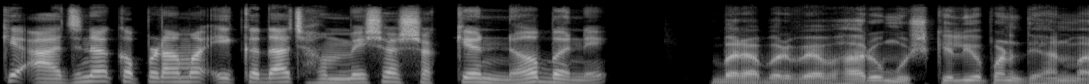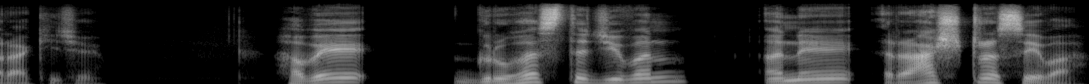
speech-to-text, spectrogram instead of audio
કે આજના કપડામાં એ કદાચ હંમેશા શક્ય ન બને. બરાબર વ્યવહારુ મુશ્કેલીઓ પણ ધ્યાનમાં રાખી છે. હવે ગૃહસ્થ જીવન અને રાષ્ટ્ર સેવા.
